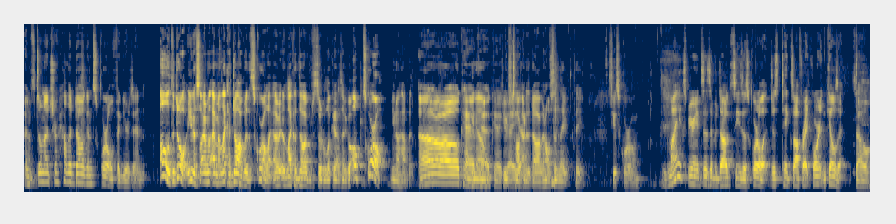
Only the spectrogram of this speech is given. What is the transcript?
I'm still not sure how the dog and squirrel figures in. Oh, the dog. You know, so I'm, I'm like a dog with a squirrel. Like, I'm like a dog sort of looking outside and go, oh, squirrel. You know how that. Oh, okay, you know, okay, okay. you're just okay, talking yeah. to the dog, and all of a sudden they, they see a squirrel. And, My experience is if a dog sees a squirrel, it just takes off right for it and kills it. So,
